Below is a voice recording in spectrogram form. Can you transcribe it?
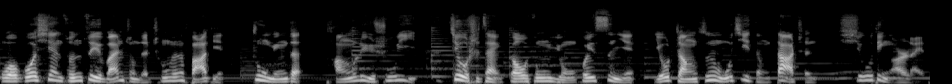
我国现存最完整的成文法典，著名的《唐律疏议》，就是在高宗永徽四年由长孙无忌等大臣修订而来的。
